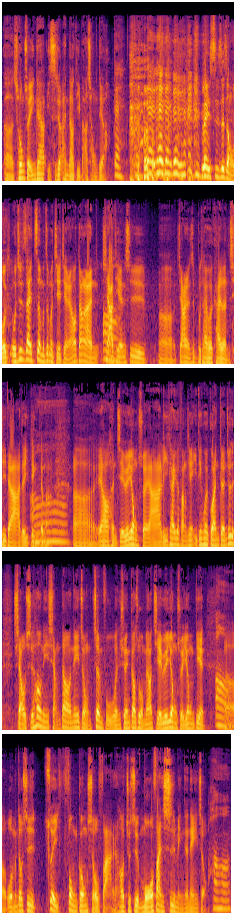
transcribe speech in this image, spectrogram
呃，冲水应该要一次就按到底把它冲掉。对，对，对，对，对，对，类似这种，我我就是在这么这么节俭。然后，当然夏天是、哦、呃，家人是不太会开冷气的啊，这一定的嘛。哦、呃，要很节约用水啊，离开一个房间一定会关灯。就是小时候你想到那种政府文宣告诉我们要节约用水用电，哦、呃，我们都是最奉公守法，然后就是模范市民的那一种。呵呵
